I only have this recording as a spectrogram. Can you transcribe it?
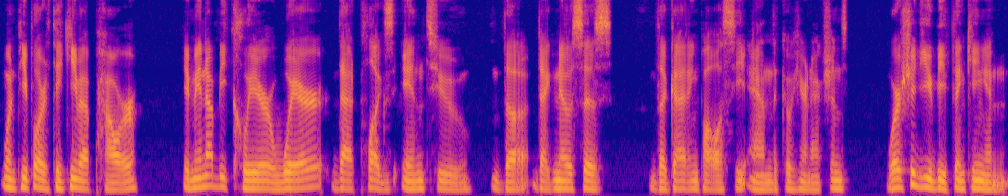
when people are thinking about power, it may not be clear where that plugs into the diagnosis, the guiding policy, and the coherent actions. Where should you be thinking and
